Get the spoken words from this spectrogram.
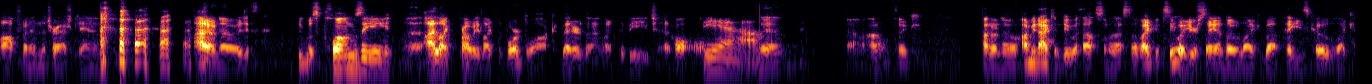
off and in the trash can. I don't know. It just it was clumsy. Uh, I like probably like the boardwalk better than I like the beach at all. yeah. And uh, I don't think I don't know. I mean, I can do without some of that stuff. I could see what you're saying though, like about Peggy's Cove. Like,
